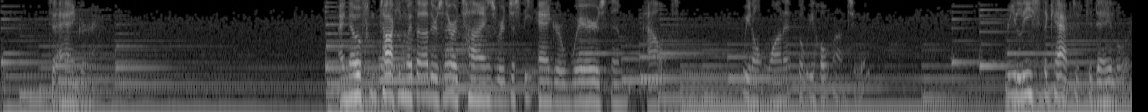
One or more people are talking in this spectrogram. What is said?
to anger. I know from talking with others, there are times where just the anger wears them out. We don't want it, but we hold on to it. Release the captive today, Lord.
